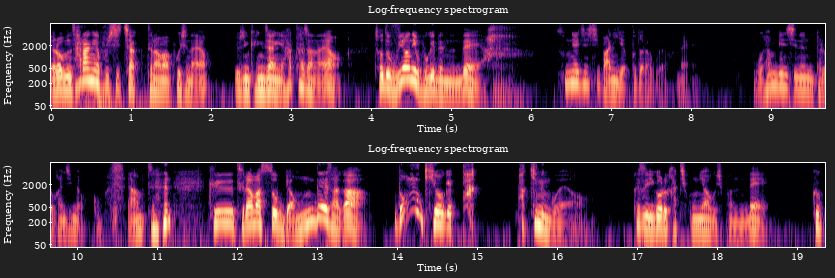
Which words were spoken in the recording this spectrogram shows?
여러분 사랑의 불시착 드라마 보시나요? 요즘 굉장히 핫하잖아요. 저도 우연히 보게 됐는데 하, 손예진 씨 많이 예쁘더라고요. 네. 뭐 현빈 씨는 별로 관심이 없고 아무튼 그 드라마 속 명대사가 너무 기억에 탁 박히는 거예요. 그래서 이거를 같이 공유하고 싶었는데 그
